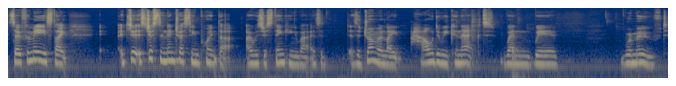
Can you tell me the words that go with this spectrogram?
So for me it's like it's just an interesting point that i was just thinking about as a as a drummer like how do we connect when we're removed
